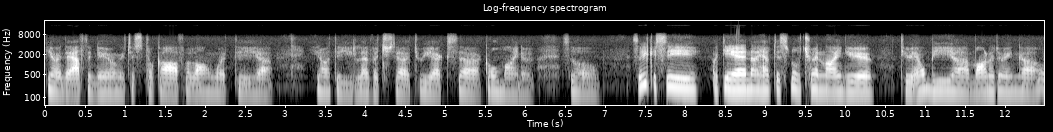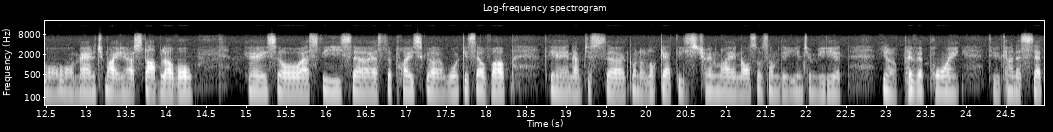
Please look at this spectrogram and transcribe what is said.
you know in the afternoon it just took off along with the uh, you know the leveraged 3x uh, gold miner so so you can see, again, I have this little trend line here to help me uh, monitoring uh, or, or, manage my uh, stop level. Okay, so as these, uh, as the price uh, work itself up, then I'm just uh, going to look at these trend line and also some of the intermediate, you know, pivot point to kind of set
